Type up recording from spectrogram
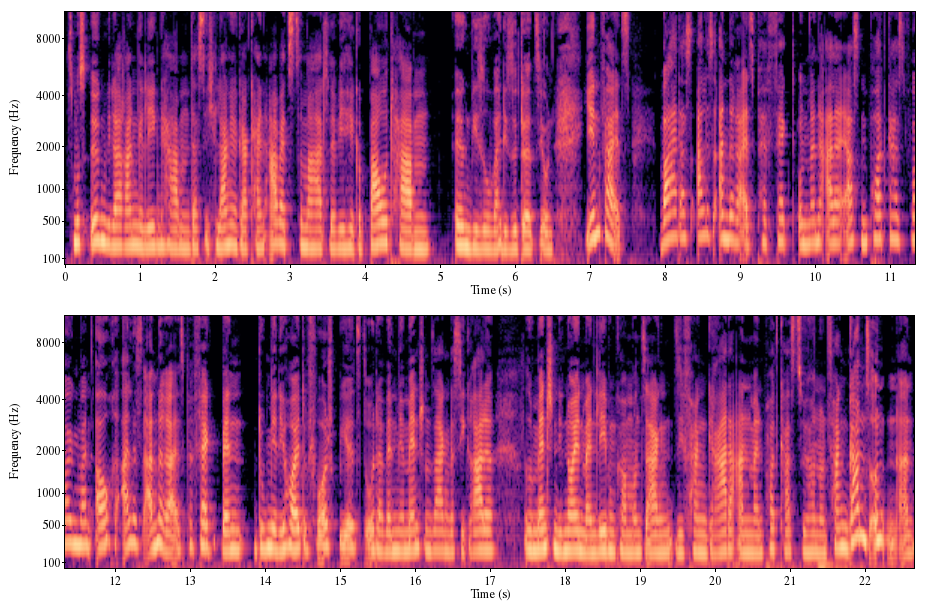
es muss irgendwie daran gelegen haben, dass ich lange gar kein Arbeitszimmer hatte, wir hier gebaut haben. Irgendwie so war die Situation. Jedenfalls war das alles andere als perfekt und meine allerersten Podcast-Folgen waren auch alles andere als perfekt, wenn du mir die heute vorspielst oder wenn mir Menschen sagen, dass sie gerade, so also Menschen, die neu in mein Leben kommen und sagen, sie fangen gerade an, meinen Podcast zu hören und fangen ganz unten an,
